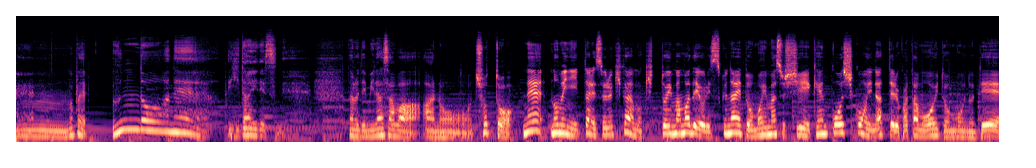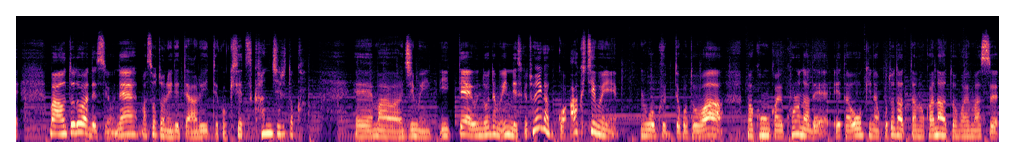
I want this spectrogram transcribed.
うんやっぱり運動はね偉大ですねなので皆様あのちょっとね飲みに行ったりする機会もきっと今までより少ないと思いますし健康志向になってる方も多いと思うので、まあ、アウトドアですよね、まあ、外に出て歩いてこう季節感じるとか。えー、まあジム行って運動でもいいんですけどとにかくこうアクティブに動くってことは、まあ、今回コロナで得た大きなことだったのかなと思います。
